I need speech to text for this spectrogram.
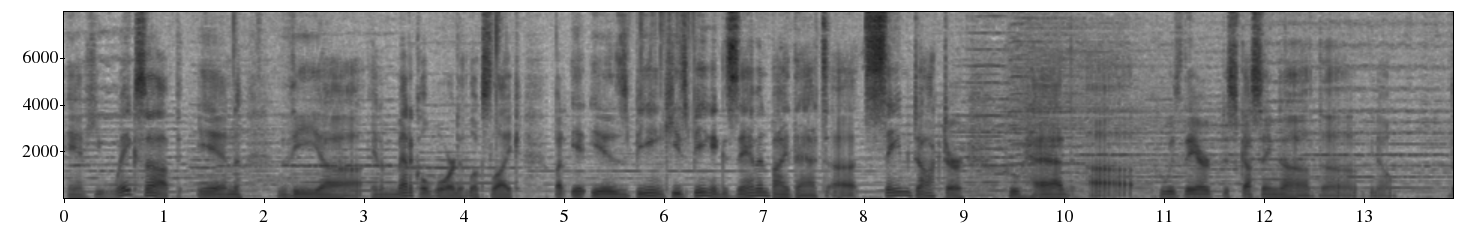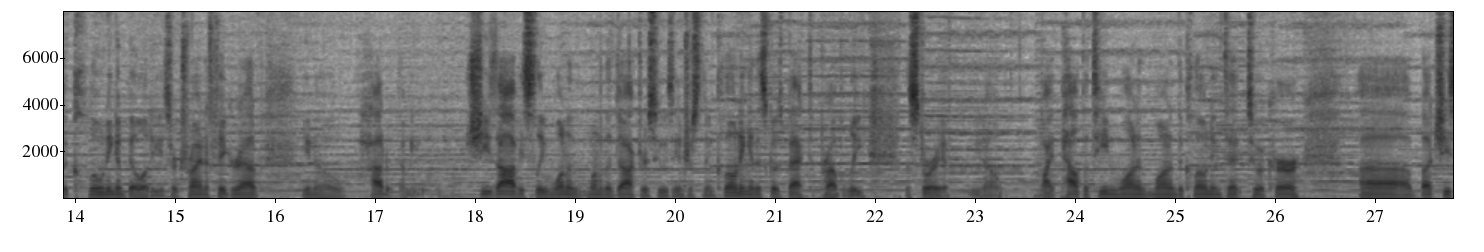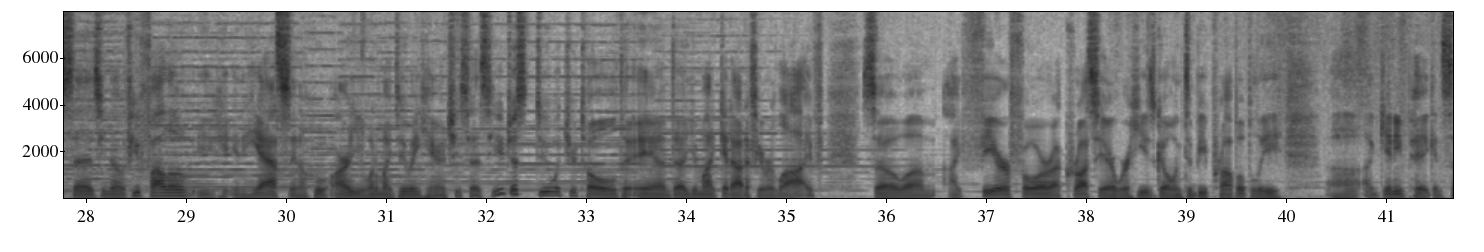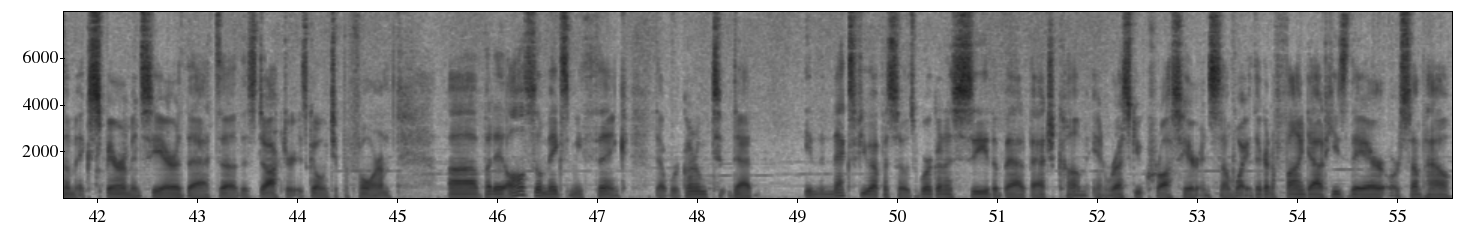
and he wakes up in the uh, in a medical ward. It looks like, but it is being he's being examined by that uh, same doctor who had who was there discussing uh, the you know the cloning abilities or trying to figure out you know how to I mean she's obviously one of one of the doctors who's interested in cloning, and this goes back to probably the story of you know why Palpatine wanted wanted the cloning to, to occur. Uh, but she says, you know, if you follow, and he asks, you know, who are you? What am I doing here? And she says, you just do what you're told, and uh, you might get out if you're alive. So um, I fear for a Crosshair where he's going to be probably uh, a guinea pig in some experiments here that uh, this doctor is going to perform. Uh, but it also makes me think that we're going to that in the next few episodes we're going to see the Bad Batch come and rescue Crosshair in some way. They're going to find out he's there, or somehow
